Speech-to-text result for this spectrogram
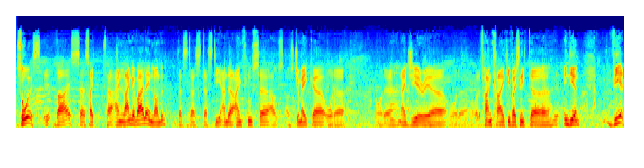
so ist, war es äh, seit äh, einer Langeweile in London, dass, dass, dass die anderen Einflüsse aus, aus Jamaika oder oder Nigeria oder, oder Frankreich, ich weiß nicht, äh, Indien, wird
